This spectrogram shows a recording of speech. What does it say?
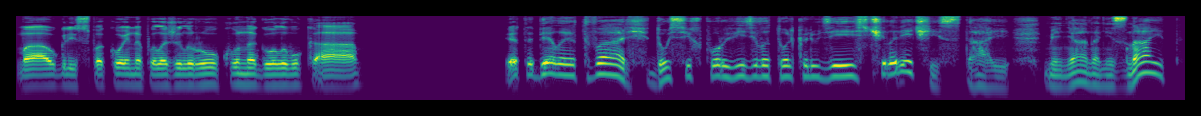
Маугли спокойно положил руку на голову Ка. Эта белая тварь до сих пор видела только людей из человечьей стаи. Меня она не знает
